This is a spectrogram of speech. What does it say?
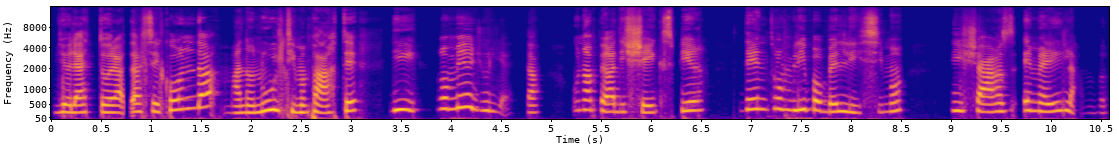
vi ho letto la, la seconda, ma non ultima parte di Romeo e Giulietta, un'opera di Shakespeare dentro un libro bellissimo di Charles e Mary Lamb.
